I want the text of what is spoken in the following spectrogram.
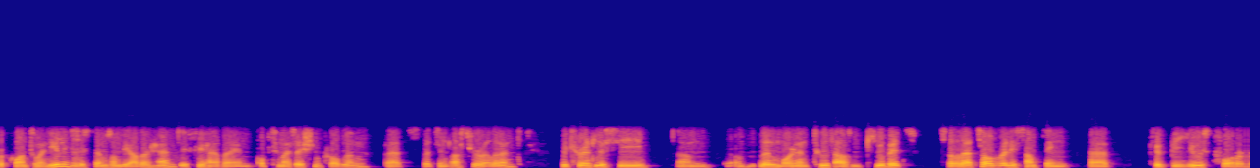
For quantum annealing mm. systems, on the other hand, if you have an optimization problem that's that's industry relevant, we currently see um, a little more than 2,000 qubits. So that's already something that could be used for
